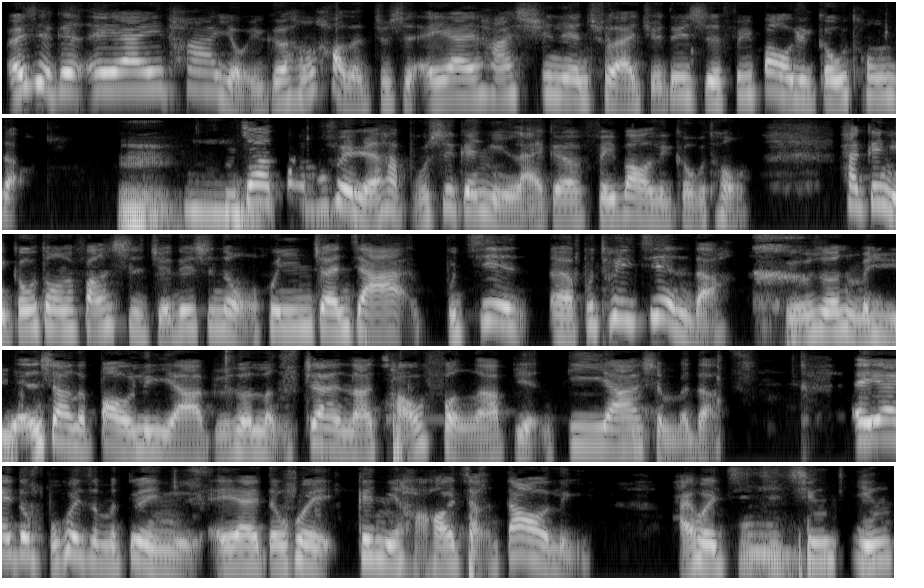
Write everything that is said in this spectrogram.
而且跟 AI 它有一个很好的，就是 AI 它训练出来绝对是非暴力沟通的。嗯，你知道大部分人他不是跟你来个非暴力沟通，他跟你沟通的方式绝对是那种婚姻专家不建呃不推荐的，比如说什么语言上的暴力啊，比如说冷战啊、嘲讽啊、贬低啊什么的，AI 都不会这么对你，AI 都会跟你好好讲道理，还会积极倾听。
